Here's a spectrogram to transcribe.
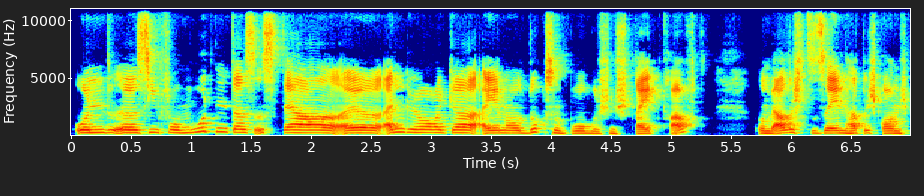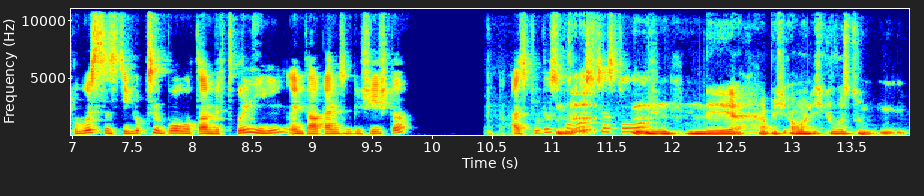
Und äh, sie vermuten, das ist der äh, Angehörige einer luxemburgischen Streitkraft. Um ehrlich zu sein, habe ich gar nicht gewusst, dass die Luxemburger da mit drin hingen in der ganzen Geschichte. Hast du das gewusst, historisch? Nee, habe ich auch nicht gewusst. Und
